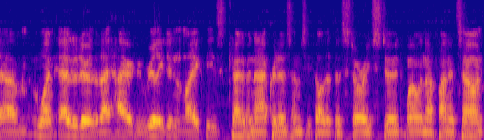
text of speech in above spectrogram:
um, one editor that I hired who really didn't like these kind of anachronisms. He felt that the story stood well enough on its own,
